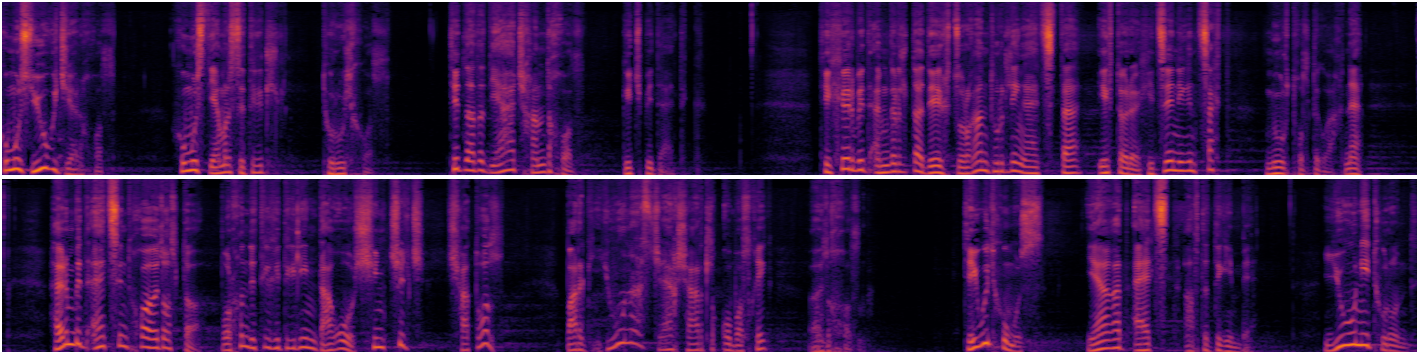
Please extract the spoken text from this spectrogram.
хүмүүс юу гэж ярих бол хүмүүст ямар сэтгэл төрүүлэх бол тэд надад яаж хандах бол гэж бид айдаг. Тэгэхээр бид амьдралдаа дээрх 6 төрлийн айцтай эрт өрөө хизээ нэгэн цагт нүүр тулдаг байна. Харин бид айцын тухай ойлголтоо Бурханд итгэх итгэлийн дагуу шинчилж чадвал баг юунаас ч яах шаардлагагүй болохыг ойлгох болно. Тэгвэл хүмүүс яагаад айцт автдаг юм бэ? Юуны түрүүнд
